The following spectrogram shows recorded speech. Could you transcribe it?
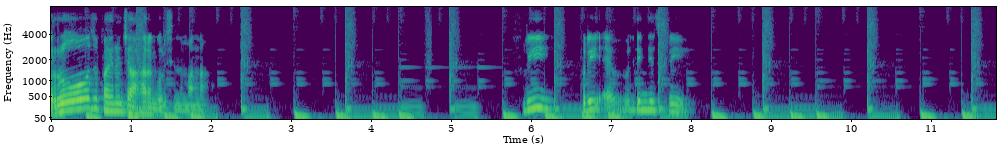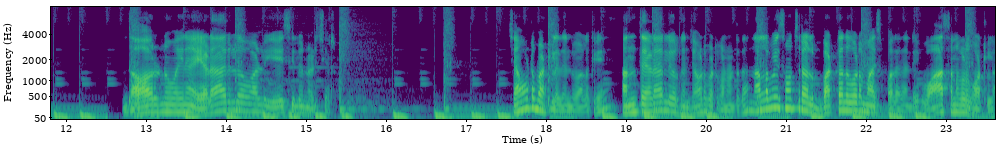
రోజు పైనుంచి ఆహారం కురిసింది manna. Free free everything is free. దారుణమైన ఎడారిలో వాళ్ళు ఏసీలో నడిచారు. చెమట పట్టలేదండి వాళ్ళకి. అంత ఎడారిలో ఎవరికైనా చెమట పట్టుకుని ఉంటుందా? నలభై సంవత్సరాలు బట్టలు కూడా మాసిపోలేదండి వాసన కూడా కొట్టలే.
